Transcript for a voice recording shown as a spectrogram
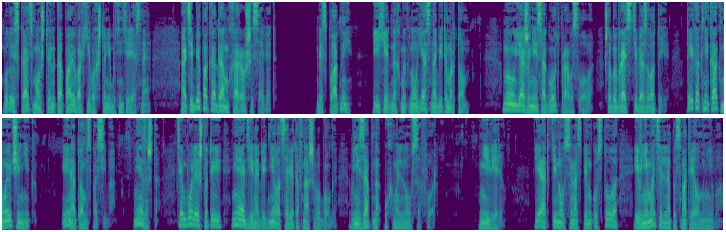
Буду искать, может, и накопаю в архивах что-нибудь интересное. А тебе пока дам хороший совет. Бесплатный? Ехидно хмыкнул я с набитым ртом. Ну, я же не сагот, право слово чтобы брать с тебя золотые. Ты как-никак мой ученик. И на том спасибо. Не за что. Тем более, что ты не один обеднел от советов нашего бога. Внезапно ухмыльнулся Фор. Не верю. Я откинулся на спинку стула и внимательно посмотрел на него.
